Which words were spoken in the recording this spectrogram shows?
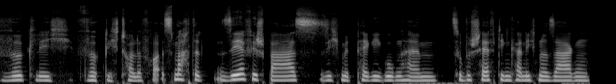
wirklich, wirklich tolle Frau. Es machte sehr viel Spaß, sich mit Peggy Guggenheim zu beschäftigen, kann ich nur sagen.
